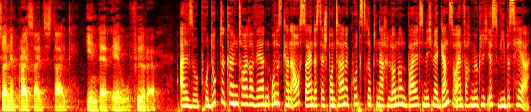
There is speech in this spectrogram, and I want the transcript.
zu einem Preiseinsteig in der EU führen. Also, Produkte können teurer werden und es kann auch sein, dass der spontane Kurztrip nach London bald nicht mehr ganz so einfach möglich ist wie bisher.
